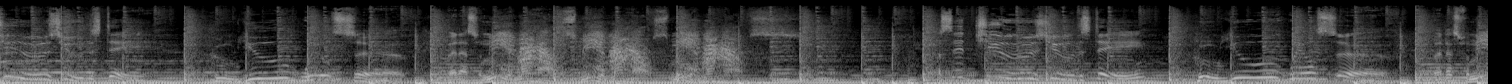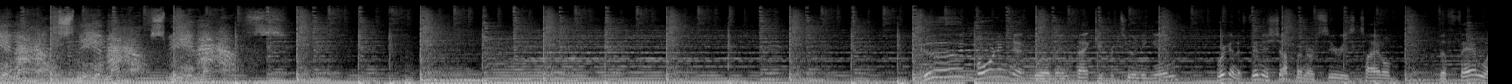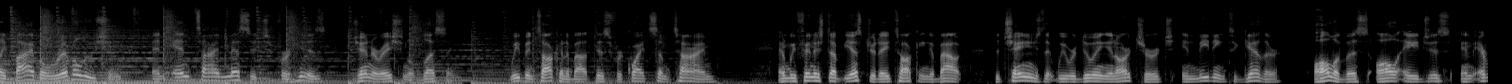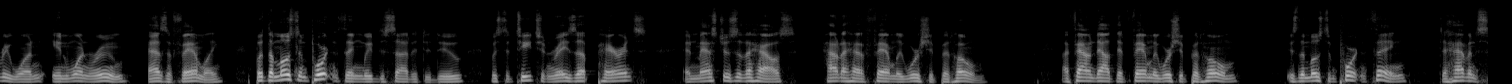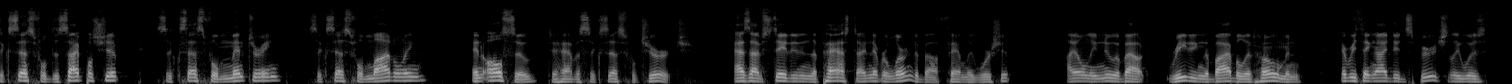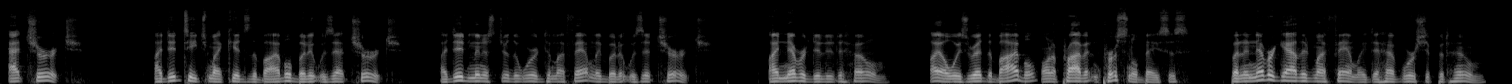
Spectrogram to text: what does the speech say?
Choose you this day whom you will serve. But as for me and my house, me and my house, me and my house. I said, choose you this day whom you will serve. But as for me and my house, me and my house, me and my house. Good morning, Networld, and thank you for tuning in. We're going to finish up in our series titled The Family Bible Revolution An End Time Message for His Generational Blessing. We've been talking about this for quite some time, and we finished up yesterday talking about the change that we were doing in our church in meeting together, all of us, all ages, and everyone in one room as a family. But the most important thing we've decided to do was to teach and raise up parents and masters of the house how to have family worship at home. I found out that family worship at home is the most important thing to having successful discipleship, successful mentoring, successful modeling, and also to have a successful church. As I've stated in the past, I never learned about family worship. I only knew about reading the Bible at home, and everything I did spiritually was at church. I did teach my kids the Bible, but it was at church. I did minister the word to my family, but it was at church. I never did it at home. I always read the Bible on a private and personal basis, but I never gathered my family to have worship at home.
